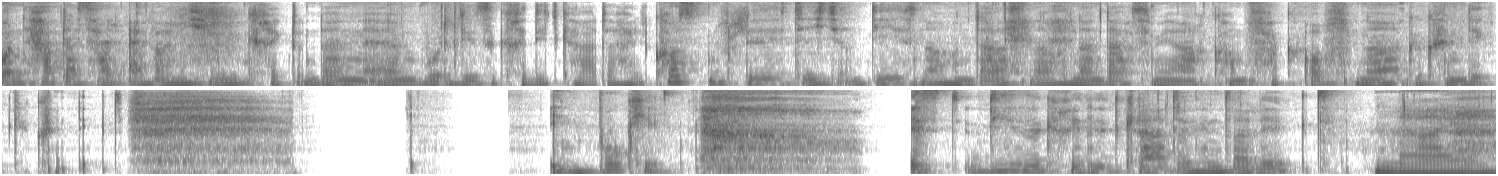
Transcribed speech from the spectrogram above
Und habe das halt einfach nicht hingekriegt. Und dann ähm, wurde diese Kreditkarte halt kostenpflichtig und dies noch und das noch. Und dann dachte ich mir, ach komm, fuck off, ne? Gekündigt, gekündigt. In Booking ist diese Kreditkarte hinterlegt. Nein.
